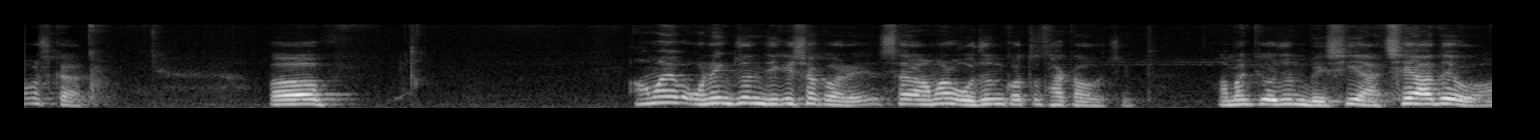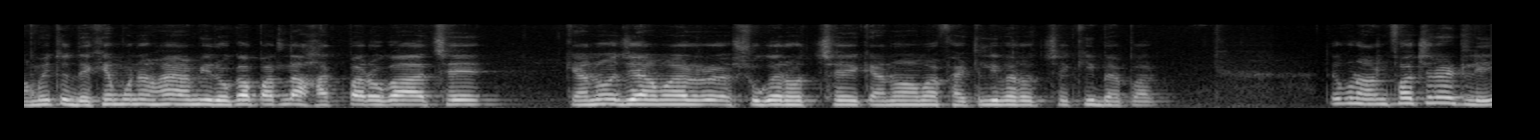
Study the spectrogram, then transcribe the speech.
নমস্কার। আমায় অনেকজন জিজ্ঞাসা করে, স্যার, আমার ওজন কত থাকা উচিত? আমার কি ওজন বেশি আছে আদেও আমি তো দেখে মনে হয় আমি রোগা পাতলা, হাত পা রোগা আছে। কেন যে আমার সুগার হচ্ছে? কেন আমার ফ্যাটি লিভার হচ্ছে? কি ব্যাপার? দেখুন আনফর্চুনেটলি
